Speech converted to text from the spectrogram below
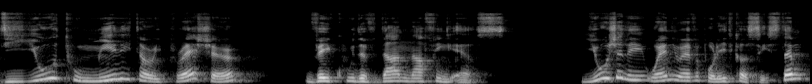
due to military pressure, they could have done nothing else. Usually, when you have a political system,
